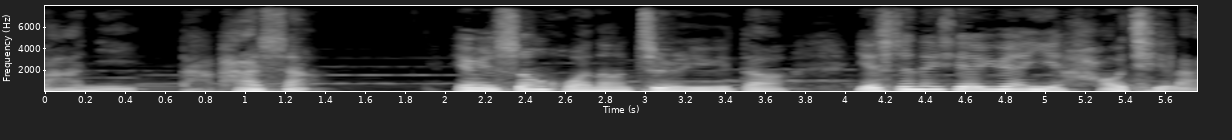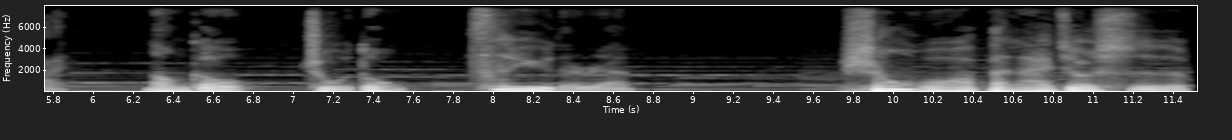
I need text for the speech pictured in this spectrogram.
把你打趴下。因为生活呢，治愈的也是那些愿意好起来、能够主动自愈的人。生活本来就是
